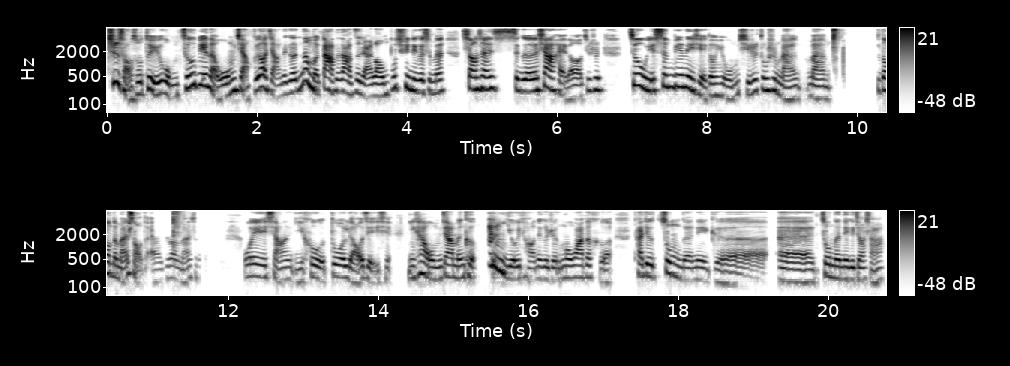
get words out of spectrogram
至少说，对于我们周边的，我们讲不要讲那个那么大的大自然了，我们不去那个什么上山这个下海的哦，就是周围身边的一些东西，我们其实都是蛮蛮知道的蛮少的，哎，知道的蛮少的。我也想以后多了解一些。你看我们家门口 有一条那个人工挖的河，他就种的那个呃种的那个叫啥？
